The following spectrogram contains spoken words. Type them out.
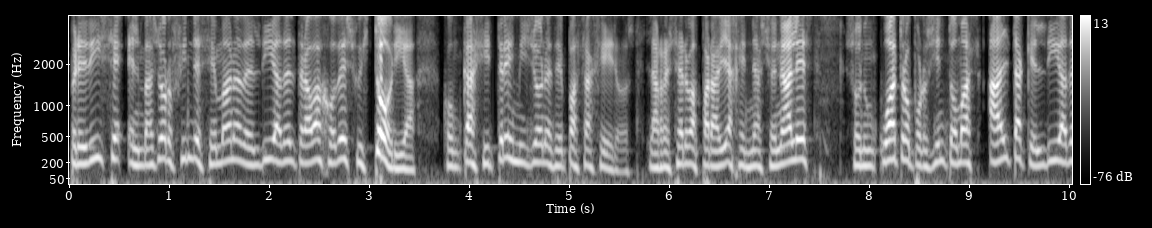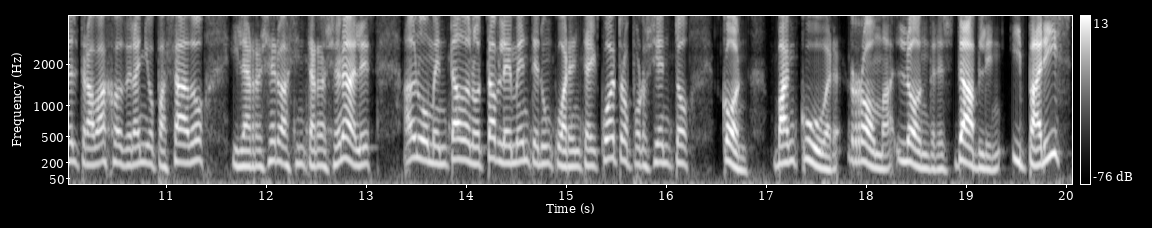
predice el mayor fin de semana del Día del Trabajo de su historia, con casi 3 millones de pasajeros. Las reservas para viajes nacionales son un 4% más alta que el Día del Trabajo del año pasado y las reservas internacionales han aumentado notablemente en un 44% con Vancouver, Roma, Londres, Dublin y París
